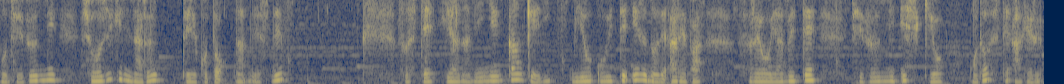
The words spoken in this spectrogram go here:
もう自分に正直になるっていうことなんですね。そして嫌な人間関係に身を置いているのであれば、それをやめて自分に意識を戻してあげる。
